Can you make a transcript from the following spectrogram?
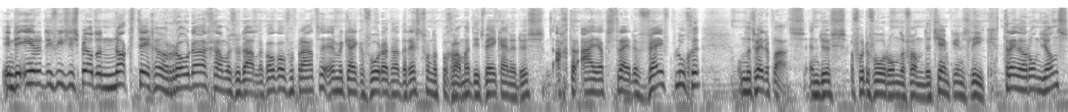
In de eredivisie speelde NAC tegen Roda. Gaan we zo dadelijk ook over praten. En we kijken vooruit naar de rest van het programma. Dit weekend dus. Achter Ajax strijden vijf ploegen om de tweede plaats. En dus voor de voorronde van de Champions League. Trainer Ron Jans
